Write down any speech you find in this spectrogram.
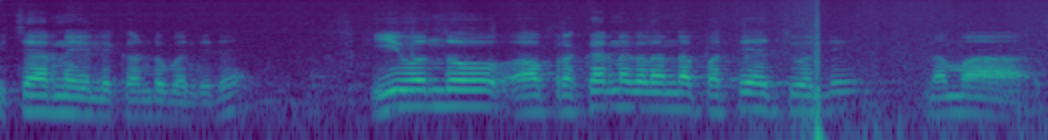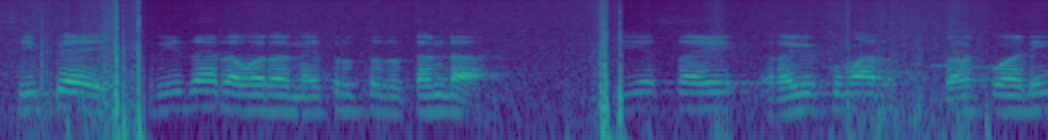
ವಿಚಾರಣೆಯಲ್ಲಿ ಕಂಡು ಬಂದಿದೆ. ಈ ಒಂದು ಪ್ರಕರಣಗಳನ್ನು ಪತ್ತೆ ಹಚ್ಚುವಲ್ಲಿ ನಮ್ಮ ಸಿ ಪಿ ಐ ಶ್ರೀಧರ್ ಅವರ ನೇತೃತ್ವದ ತಂಡ P S I Ravikumar Belakavadi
